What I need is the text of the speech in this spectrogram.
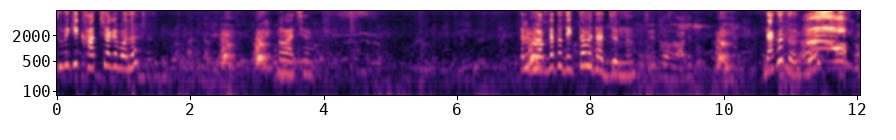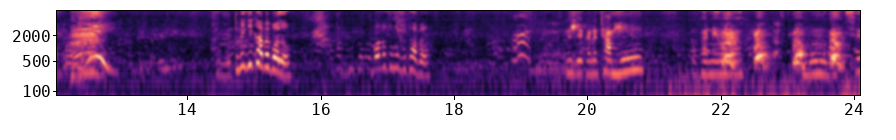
তুমি কি খাচ্ছ আগে বলো? ও আচ্ছা। তাহলে ব্লগটা তো দেখতে হবে তার জন্য। দেখো তো তুমি কি খাবে বলো? বলো তুমি কি খাবে? যেখানে ঠাম্মু ওখানে ওরা মোমো দিচ্ছে।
